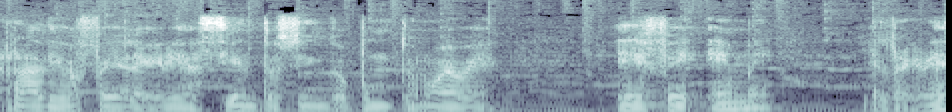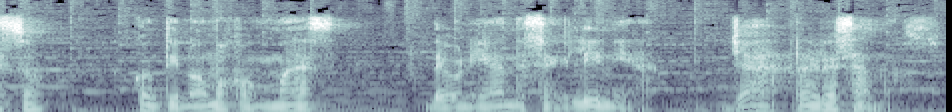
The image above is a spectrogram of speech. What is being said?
Radio Fe y Alegría 105.9 FM y al regreso continuamos con más de Unidades en línea. Ya regresamos.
